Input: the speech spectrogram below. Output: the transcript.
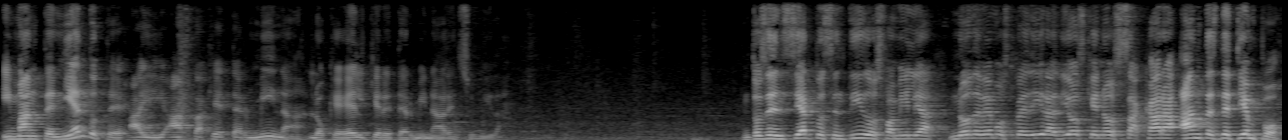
Y manteniéndote ahí hasta que termina lo que Él quiere terminar en su vida. Entonces, en ciertos sentidos, familia, no debemos pedir a Dios que nos sacara antes de tiempo,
